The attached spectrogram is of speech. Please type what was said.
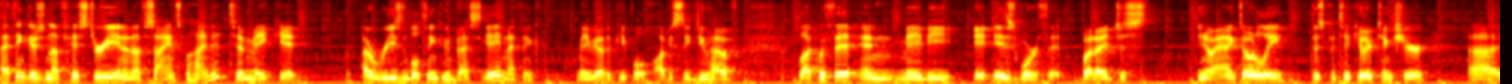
I think there's enough history and enough science behind it to make it a reasonable thing to investigate. And I think maybe other people obviously do have luck with it and maybe it is worth it. But I just, you know, anecdotally, this particular tincture uh,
